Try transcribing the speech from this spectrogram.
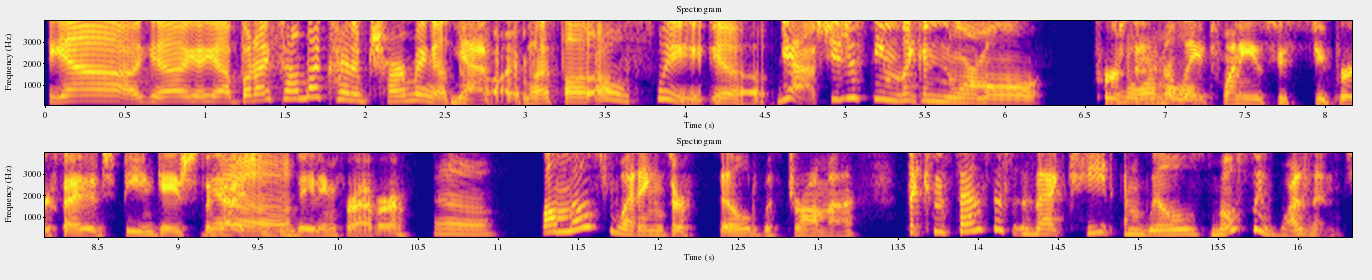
Yeah, yeah, yeah, yeah. But I found that kind of charming at the Yeah, time. I thought, oh, sweet. Yeah. Yeah, she just seems like a normal person in her late 20s who's super excited to be engaged to the guy she's been dating forever. Yeah. While most weddings are filled with drama, the consensus is that Kate and Will's mostly wasn't.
